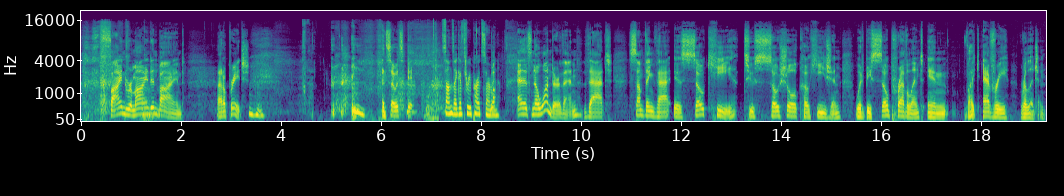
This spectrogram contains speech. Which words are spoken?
Find, remind, and bind. That'll preach. Mm-hmm. And so it's it sounds like a three-part sermon. Well, and it's no wonder then that something that is so key to social cohesion would be so prevalent in like every religion.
